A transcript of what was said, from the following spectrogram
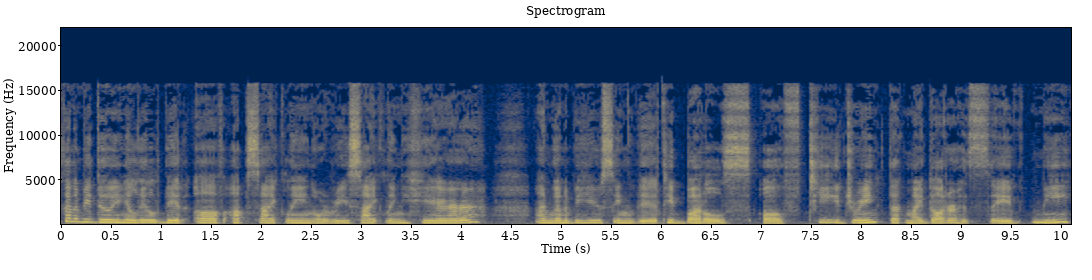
Just going to be doing a little bit of upcycling or recycling here. I'm going to be using the tea bottles of tea drink that my daughter has saved me.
